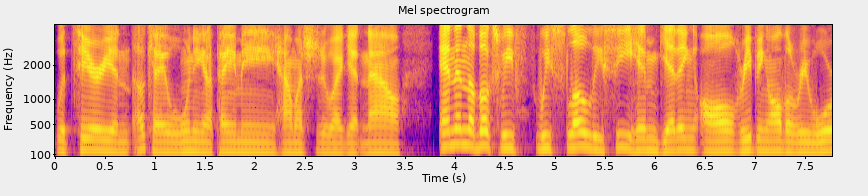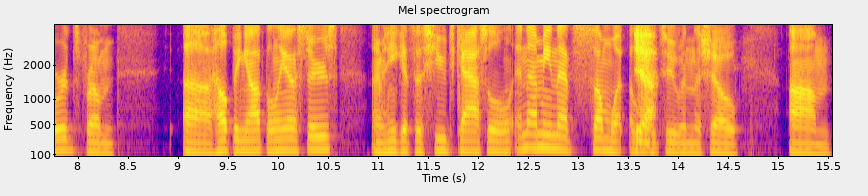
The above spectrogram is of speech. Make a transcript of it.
with Tyrion. Okay, well, when are you gonna pay me? How much do I get now? And in the books, we we slowly see him getting all reaping all the rewards from uh, helping out the Lannisters. I mean, he gets this huge castle, and I mean that's somewhat alluded Yeah. to in the show, um,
